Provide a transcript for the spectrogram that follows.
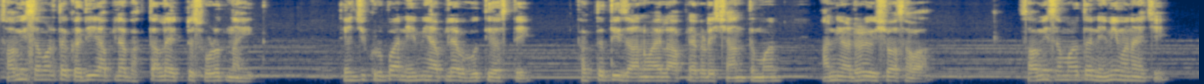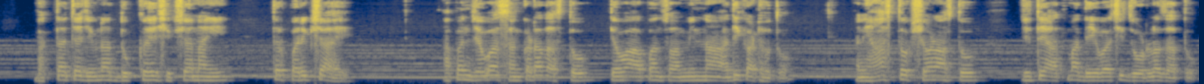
स्वामी समर्थ कधी आपल्या भक्ताला एकटं सोडत नाहीत. त्यांची कृपा नेहमी आपल्या भोवती असते. फक्त ती जाणवायला आपल्याकडे शांत मन आणि अढळ विश्वास हवा. स्वामी समर्थ नेहमी म्हणायचे भक्ताच्या जीवनात दुःख हे शिक्षा नाही तर परीक्षा आहे. आपण जेव्हा संकटात असतो तेव्हा आपण स्वामींना अधिक आठवतो. आणि हाच तो क्षण असतो जिथे आत्मा देवाशी जोडला जातो.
